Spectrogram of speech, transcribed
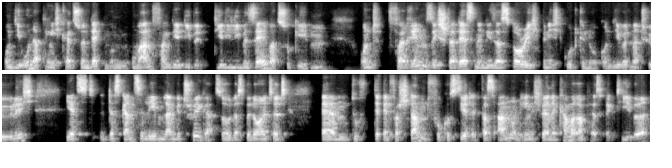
um die Unabhängigkeit zu entdecken, um, um anfangen, dir, Liebe, dir die Liebe selber zu geben und verrennen sich stattdessen in dieser Story, ich bin nicht gut genug. Und die wird natürlich jetzt das ganze Leben lang getriggert. So, das bedeutet, ähm, du, dein Verstand fokussiert etwas an und ähnlich wie eine Kameraperspektive,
